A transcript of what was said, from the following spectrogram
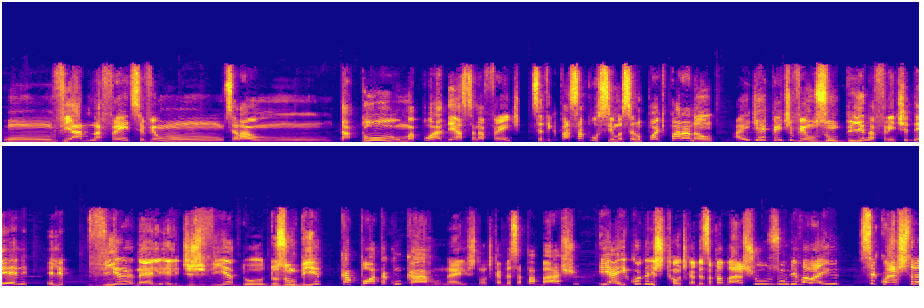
um viado na frente, você vê um, sei lá, um tatu, uma porra dessa na frente, você tem que passar por cima, você não pode parar não. Aí, de repente, vê um zumbi na frente dele, ele vira, né, ele, ele desvia do, do zumbi, capota com o carro, né, eles estão de cabeça pra baixo, e aí, quando eles estão de cabeça pra baixo, o zumbi vai lá e sequestra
